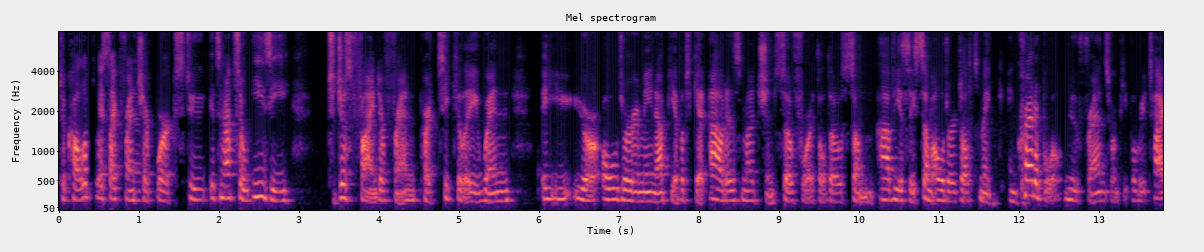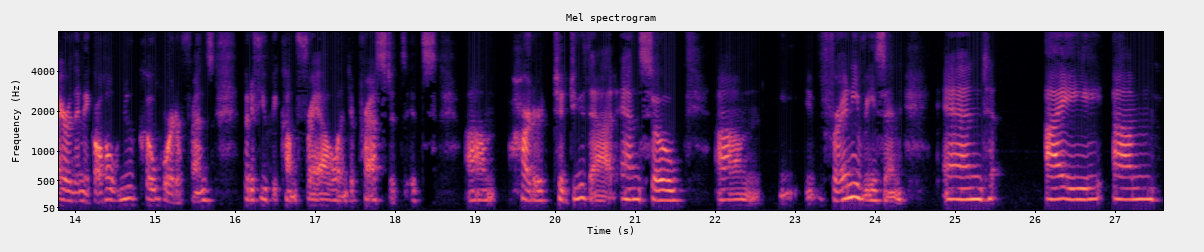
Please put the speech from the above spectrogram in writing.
to call a place like Friendship Works. To it's not so easy to just find a friend, particularly when you're older and may not be able to get out as much and so forth. Although some obviously some older adults make incredible new friends. When people retire, they make a whole new cohort of friends. But if you become frail and depressed, it's it's um, harder to do that. And so, um, for any reason. And I, um,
